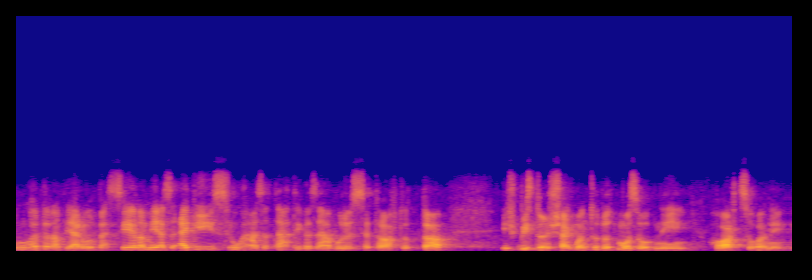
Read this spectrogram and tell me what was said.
ruhadarabjáról beszél, ami az egész ruházatát igazából összetartotta, és biztonságban tudott mozogni, harcolni.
